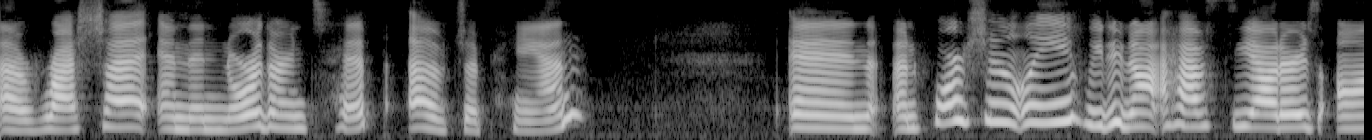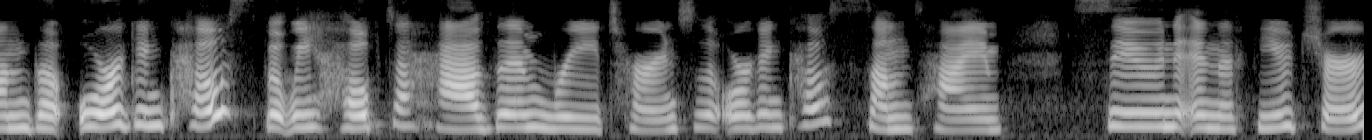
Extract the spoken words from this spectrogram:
uh, Russia and the northern tip of Japan. And unfortunately, we do not have sea otters on the Oregon coast, but we hope to have them return to the Oregon coast sometime soon in the future.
